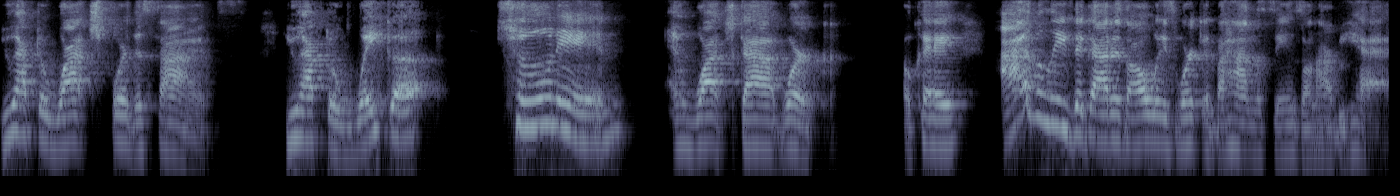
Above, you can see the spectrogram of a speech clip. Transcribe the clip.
you have to watch for the signs. You have to wake up, tune in, and watch God work. Okay? I believe that God is always working behind the scenes on our behalf.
